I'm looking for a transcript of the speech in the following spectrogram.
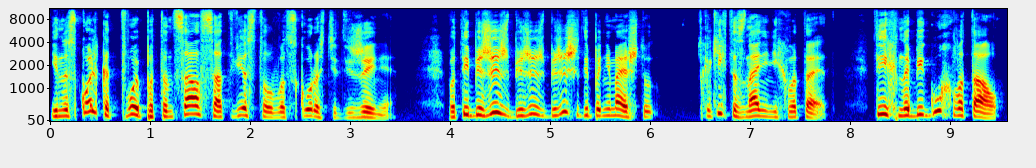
И насколько твой потенциал соответствовал вот скорости движения? Вот ты бежишь, бежишь, бежишь, и ты понимаешь, что каких-то знаний не хватает. Ты их на бегу хватал,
